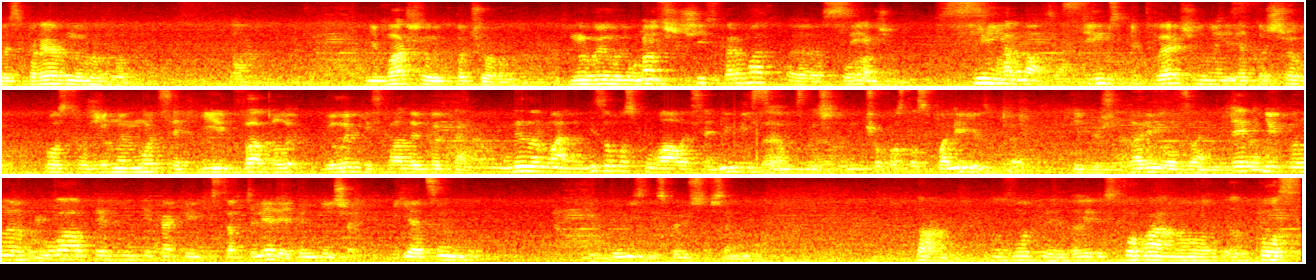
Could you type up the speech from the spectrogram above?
безперервну роботу. Так. І бачили по чорному. Ми виявили У нас 6 гармат э, Сім. ураженням. 7 гармат. Сім з підтвердженням за те, що просто вже на емоціях і два вели- великі склади БК. Ненормально, не замаскувалися, ні місця Да, не знайшли, нічого, просто спалились, блядь. І більше горіли за ним. Техніку нарахував, техніки. Яка кількість артилерії, тим більше є оцінки. В дивізії, скоріше за все, немає. Так, звуки з поганого ТОС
